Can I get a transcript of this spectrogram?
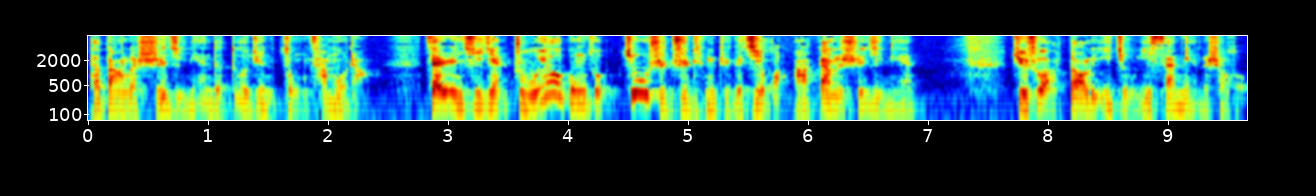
他当了十几年的德军总参谋长，在任期间主要工作就是制定这个计划啊，干了十几年。据说，到了一九一三年的时候，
